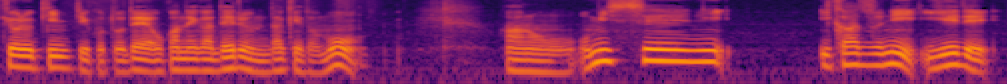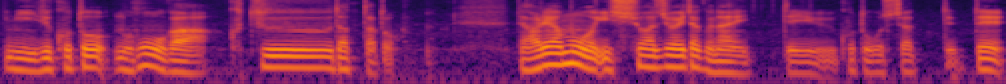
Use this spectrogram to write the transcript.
協力金っていうことでお金が出るんだけども、あの、お店に行かずに家でにいることの方が苦痛だったと。で、あれはもう一生味わいたくないっていうことをおっしゃってて、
